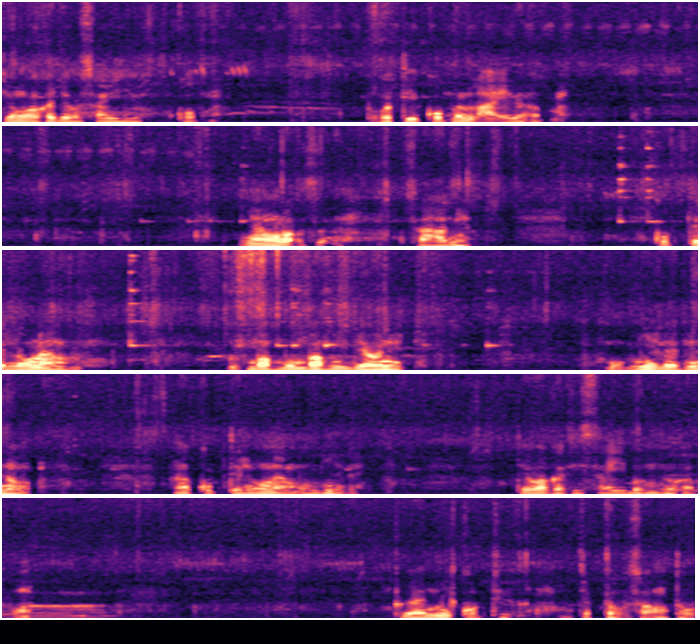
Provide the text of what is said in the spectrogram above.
จังหวะเขาจ้าใส่อยู่กบปกติกบมันหลายเลยครับยางเลาะสานี่กบเต้นลงน้ำบุ้มบับบุ้มบับเดียวนี่บุ้มนี่เลยพี่น้องหากบเต้นลงน้ำบุ้มนี่เลย แต่ว่าก็สิใส่เบิ่งอยู่ครับผม เพื่อนมีกบถือจักโตสองโตว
